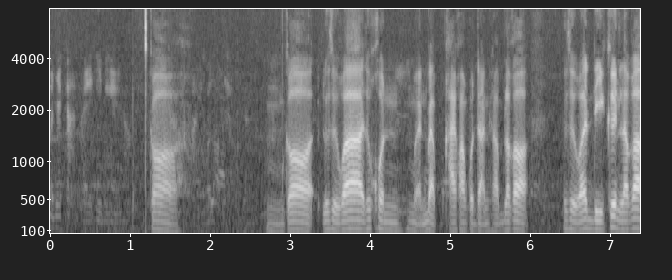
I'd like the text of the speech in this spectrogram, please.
บรรยากาศภายในทีมเป็นไงครับก็ผ่านเขารอบแล้วอืมก็รู้สึกว่าทุกคนเหมือนแบบคลายความกดดันครับ แล้วก็รู้สึกว่าดีขึ้นแล้วก็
